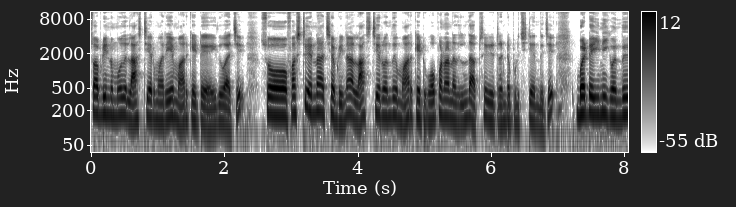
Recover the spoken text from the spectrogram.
ஸோ அப்படின்னும் போது லாஸ்ட் இயர் மாதிரியே மார்க்கெட்டு இதுவாச்சு. ஸோ ஃபஸ்ட்டு என்ன ஆச்சு அப்படின்னா லாஸ்ட் இயர் வந்து மார்க்கெட் ஓப்பன் ஆனதுலேருந்து அப்சைடு ட்ரெண்டை பிடிச்சிட்டே இருந்துச்சு. பட் இன்றைக்கி வந்து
